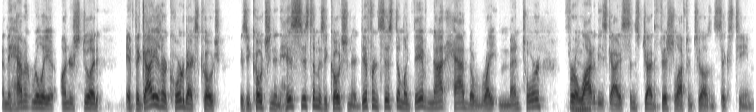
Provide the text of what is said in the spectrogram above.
and they haven't really understood if the guy is our quarterbacks coach, is he coaching in his system? Is he coaching in a different system? Like they have not had the right mentor for a lot of these guys since Jedd Fisch left in 2016.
